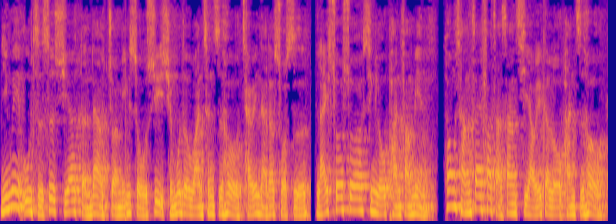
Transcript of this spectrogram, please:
因为屋子是需要等到转名手续全部都完成之后才会拿到锁匙。来说说新楼盘方面，通常在发展商起好一个楼盘之后，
